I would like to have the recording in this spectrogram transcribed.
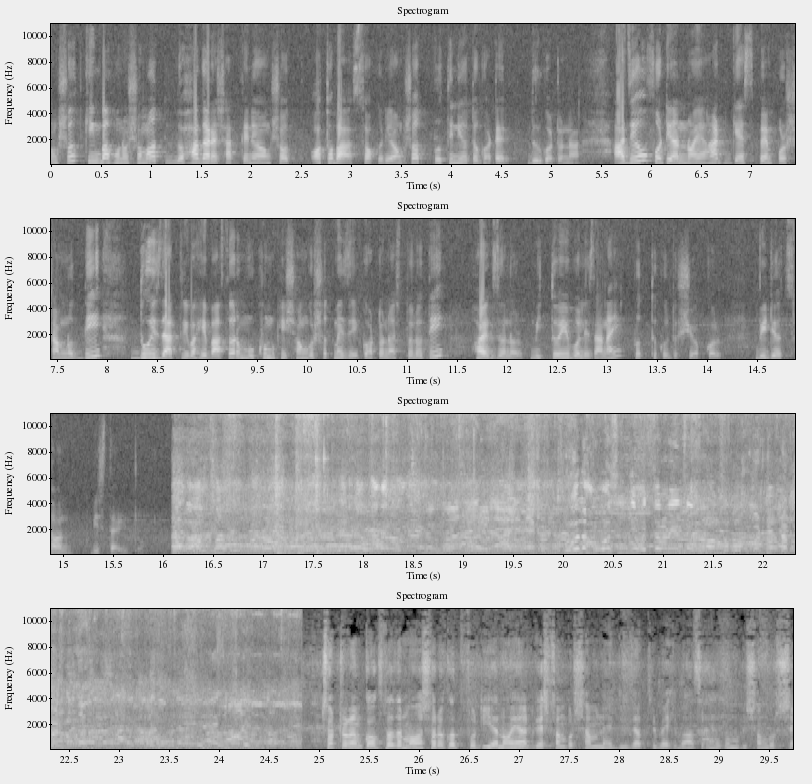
অংশত কিংবা হুনসমত লোহাগাড়া সাতকানি অংশত অথবা সকরি অংশত প্রতিনিয়ত ঘটের দুর্ঘটনা। আজও ফটিয়ার নয়াহাট গ্যাস প্যাম্পর সামনত দি দুই যাত্রীবাহী বাসর মুখোমুখি সংঘর্ষত মেজে ঘটনাস্থলতেই কয়েকজনের মৃত্যুই বলে জানায় প্রত্যক্ষদর্শী অকল ভিডিও সন বিস্তারিত। চট্টগ্রাম কক্সবাজার মহাসড়কত ফটিয়া নয়াট গ্যাস পাম্পের সামনে দুই যাত্রীবাহী বাসের মুখোমুখি সংঘর্ষে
